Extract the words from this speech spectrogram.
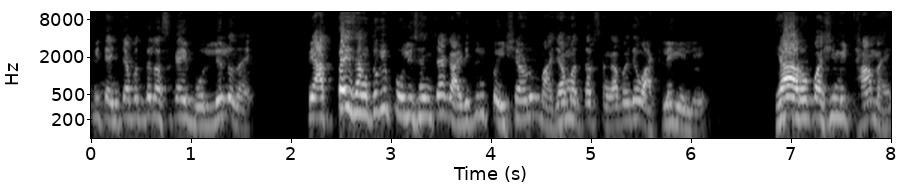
मी त्यांच्याबद्दल असं काही बोललेलो नाही. मी आत्ताही सांगतो की पोलिसांच्या गाडीतून पैसे आणून माझ्या मतदारसंघामध्ये वाटले गेले. ह्या आरोपाशी मी ठाम आहे.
